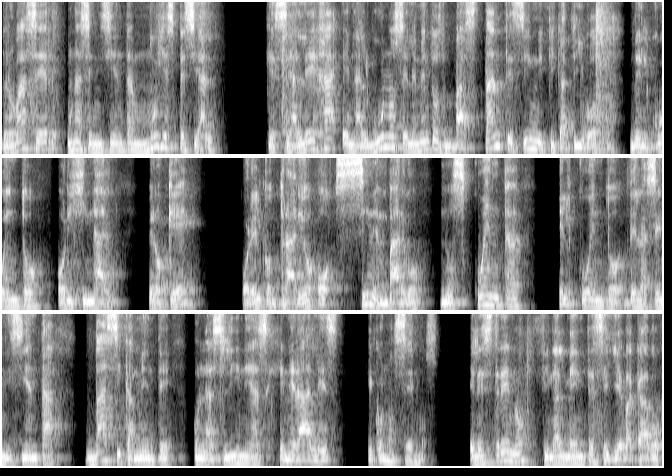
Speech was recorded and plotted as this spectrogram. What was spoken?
Pero va a ser una Cenicienta muy especial que se aleja en algunos elementos bastante significativos del cuento original, pero que, por el contrario, o sin embargo, nos cuenta el cuento de la Cenicienta básicamente con las líneas generales que conocemos. El estreno finalmente se lleva a cabo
